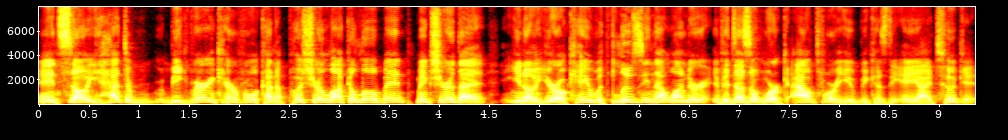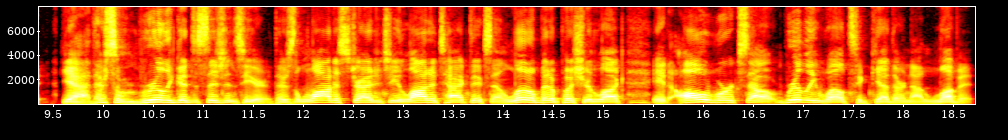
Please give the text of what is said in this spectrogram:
And so you have to be very careful, kind of push your luck a little bit, make sure that you know you're okay with losing that wonder if it doesn't work out for you because the AI took it. Yeah, there's some really good decisions here. There's a lot of strategy, a lot of tactics, and a little bit of push your luck. It all works out really well together, and I love it.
